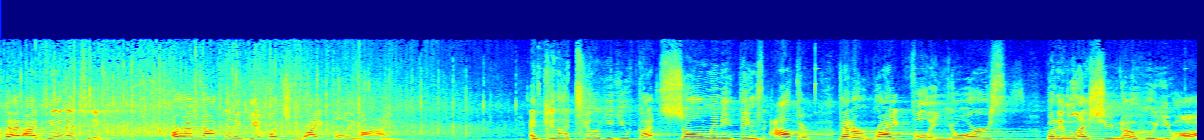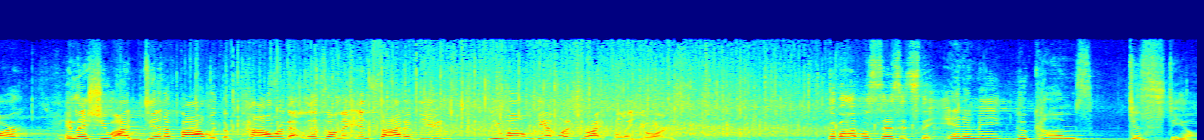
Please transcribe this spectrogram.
that identity, or I'm not going to get what's rightfully mine. And can I tell you, you've got so many things out there that are rightfully yours, but unless you know who you are, unless you identify with the power that lives on the inside of you, you won't get what's rightfully yours. The Bible says it's the enemy who comes to steal.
